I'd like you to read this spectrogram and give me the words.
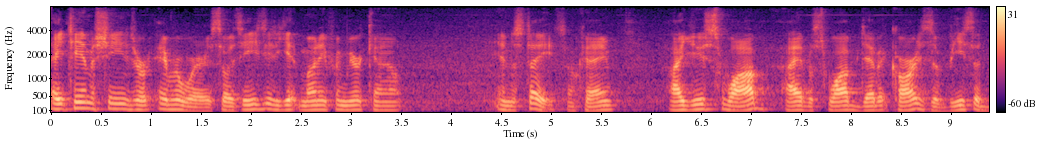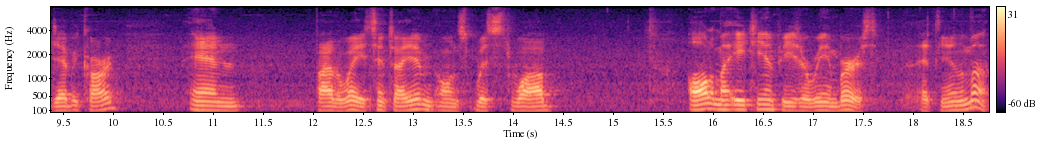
ATM machines are everywhere, so it's easy to get money from your account in the states. Okay. I use Schwab. I have a Schwab debit card. It's a Visa debit card, and by the way, since I am on with Schwab, all of my ATM fees are reimbursed at the end of the month.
